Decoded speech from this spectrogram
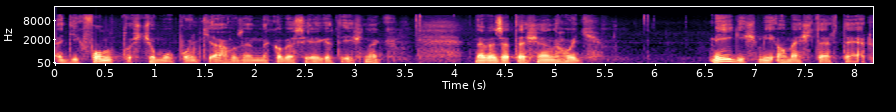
egyik fontos csomópontjához ennek a beszélgetésnek, nevezetesen, hogy mégis mi a mesterterv.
